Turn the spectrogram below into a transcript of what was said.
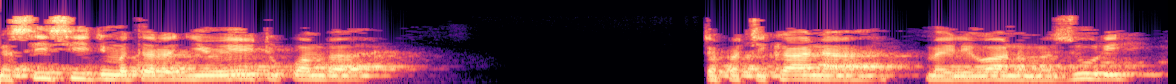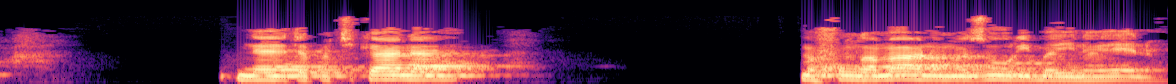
na sisi ni matarajio yetu kwamba tutapatikana maelewano mazuri na yatapatikana mafungamano mazuri baina yenu.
